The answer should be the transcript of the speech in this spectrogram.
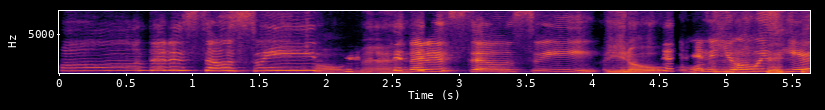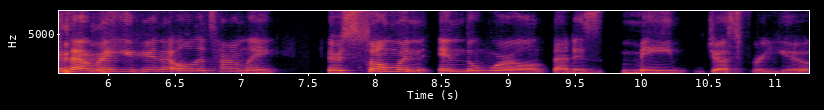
Oh, that is so sweet. Oh man. that is so sweet. you know. And you always hear that, right? You hear that all the time. Like there's someone in the world that is made just for you.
